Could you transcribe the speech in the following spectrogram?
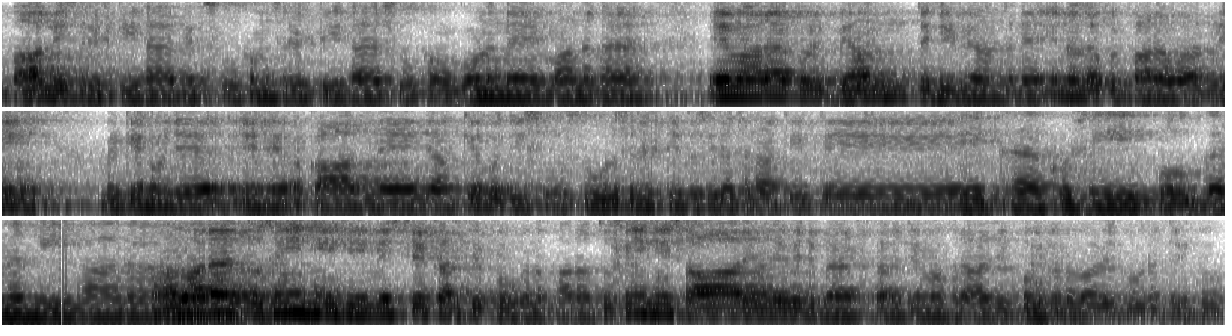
ਬਾਹਰਲੀ ਸ੍ਰਿਸ਼ਟੀ ਹੈ ਫਿਰ ਸੂਖਮ ਸ੍ਰਿਸ਼ਟੀ ਹੈ ਸੂਖਮ ਗੁਣ ਨੇ ਮਨ ਹੈ। ਇਹ ਮਹਾਰਾਜ ਕੋਈ ਬੇਅੰਤ ਹੀ ਬੇਅੰਤ ਨੇ ਇਹਨਾਂ ਦਾ ਕੋਈ ਪਾਰਾਵਾਰ ਨਹੀਂ। ਵੀ ਕਿਹੋ ਜੇ ਇਹ ਆਕਾਰ ਨੇ ਜਾਂ ਕਿਹੋ ਜੀ ਸੂਲ ਸ੍ਰਿਸ਼ਟੀ ਤੁਸੀਂ ਰਚਨਾ ਕੀਤੀ। ਦੇਖੈ ਖੁਸ਼ੀ ਭੋਗਨ ਹੀ ਹਾਰਾ। ਹਾਂ ਮਹਾਰਾਜ ਤੁਸੀਂ ਹੀ ਹੀ ਨਿਸ਼ਚੈ ਕਰਕੇ ਭੋਗਨ ਹਾਰਾ। ਤੁਸੀਂ ਹੀ ਸਾਰਿਆਂ ਦੇ ਵਿੱਚ ਬੈਠ ਕਰਕੇ ਮਹਾਰਾਜ ਜੀ ਭੋਗਨ ਵਾਲੇ ਹੋ ਰਹੇ ਹੋ।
